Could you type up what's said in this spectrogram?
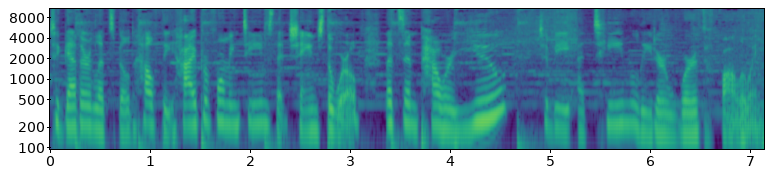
Together, let's build healthy, high performing teams that change the world. Let's empower you to be a team leader worth following.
